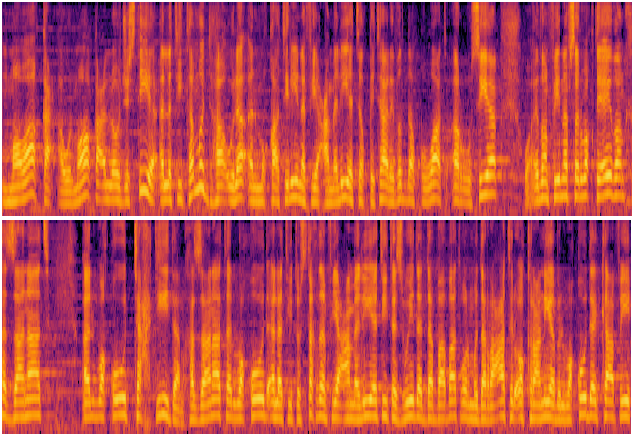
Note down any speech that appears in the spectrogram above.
مواقع أو المواقع اللوجستية التي تمد هؤلاء المقاتلين في عملية القتال ضد القوات الروسية. وأيضا في نفس الوقت أيضا خزانات الوقود تحديدا خزانات الوقود التي تستخدم في عملية تزويد الدبابات والمدرعات الأوكرانية بالوقود الكافي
